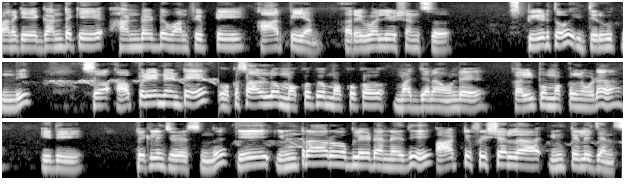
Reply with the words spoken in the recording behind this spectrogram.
మనకి గంటకి hundred one fifty RPM revolutions స్పీడ్తో ఇది తిరుగుతుంది. సో అప్పుడు ఏంటంటే ఒకసారిలో మొక్కకు మొక్కకు మధ్యన ఉండే కలుపు మొక్కలను కూడా ఇది పెకిలించి వేస్తుంది. ఈ ఇంట్రారోబ్లేడ్ అనేది ఆర్టిఫిషియల్ ఇంటెలిజెన్స్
